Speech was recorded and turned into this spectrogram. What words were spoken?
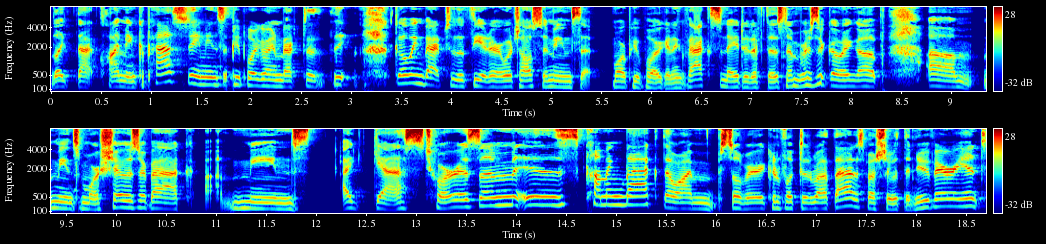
like that climbing capacity means that people are going back to the, going back to the theater, which also means that more people are getting vaccinated. If those numbers are going up, um, means more shows are back, uh, means I guess tourism is coming back, though I'm still very conflicted about that, especially with the new variant.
